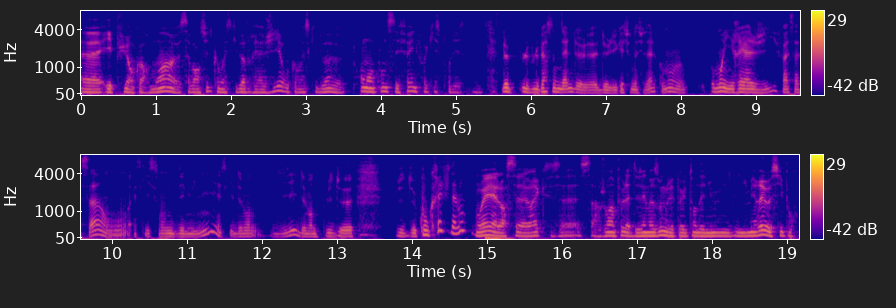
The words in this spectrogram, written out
et puis encore moins savoir ensuite comment est-ce qu'ils doivent réagir ou comment est-ce qu'ils doivent prendre en compte ces faits une fois qu'ils se produisent. Le, personnel de, l'éducation nationale, comment comment il réagit face à ça? Est-ce qu'ils sont démunis? Est-ce qu'ils demandent, vous disiez, ils demandent plus de, de concret finalement. Ouais, alors c'est vrai que ça, rejoint un peu la deuxième raison que j'ai pas eu le temps d'énumérer aussi pour,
